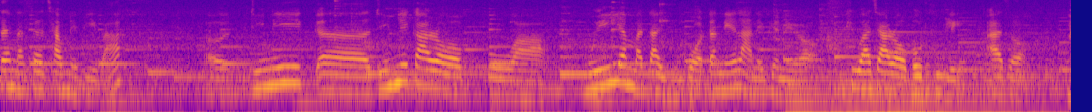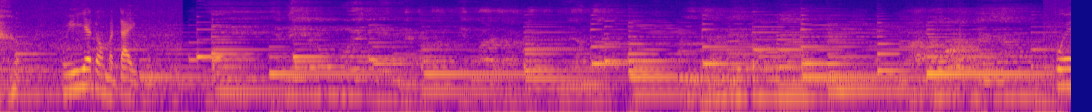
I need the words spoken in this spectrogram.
သက်26နှစ်ပြည့်ပါအဲဒီနေ့အဲဒီနှစ်ကတော့ဟိုဟာမွေးရက်မတိုက်ဘူးပေါ့တနင်းလာနေဖြစ်နေတော့ဖြူအားကြတော့ဗုဒ္ဓဟူးလေးအဲဆိုမွေးရက်တော့မတိုက်ဘူးပွဲ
